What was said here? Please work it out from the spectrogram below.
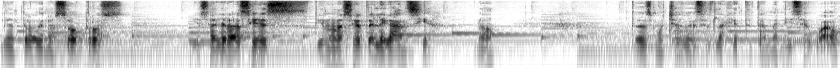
dentro de nosotros. Y esa gracia tiene una cierta elegancia, ¿no? Entonces muchas veces la gente también dice, wow,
